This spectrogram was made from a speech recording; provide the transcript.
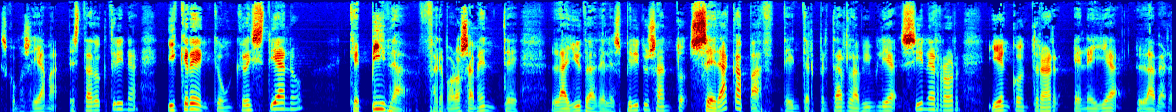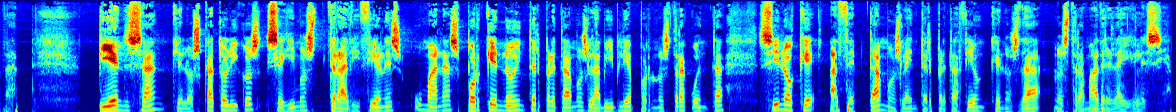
es como se llama esta doctrina, y creen que un cristiano que pida fervorosamente la ayuda del Espíritu Santo será capaz de interpretar la Biblia sin error y encontrar en ella la verdad piensan que los católicos seguimos tradiciones humanas porque no interpretamos la Biblia por nuestra cuenta, sino que aceptamos la interpretación que nos da nuestra Madre la Iglesia.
